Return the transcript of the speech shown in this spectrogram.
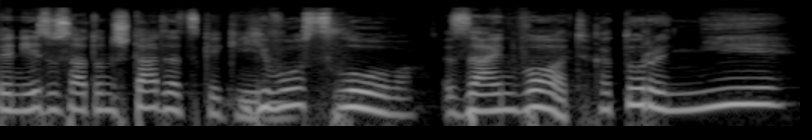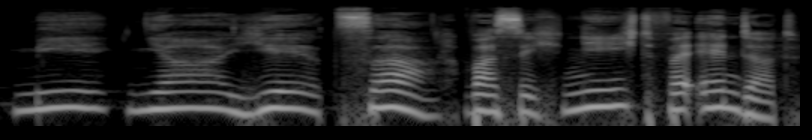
Denn Jesus hat uns Standards gegeben. Его Слово, Sein Wort, которое не меняется. was sich nicht verändert.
